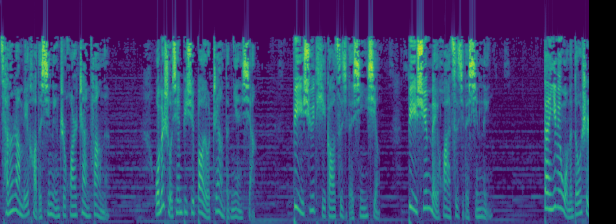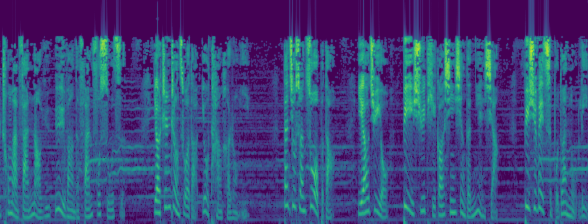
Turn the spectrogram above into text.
才能让美好的心灵之花绽放呢？我们首先必须抱有这样的念想：必须提高自己的心性，必须美化自己的心灵。但因为我们都是充满烦恼与欲望的凡夫俗子，要真正做到又谈何容易？但就算做不到，也要具有必须提高心性的念想。必须为此不断努力。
